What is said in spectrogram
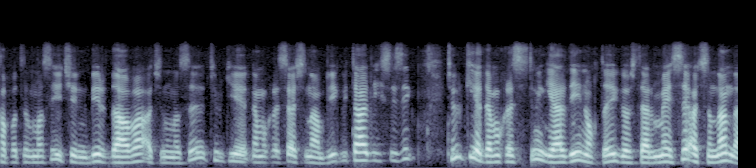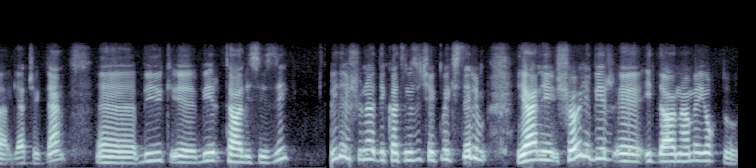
kapatılması için bir dava açılması Türkiye demokrasi açısından büyük bir talihsizlik. Türkiye demokrasisinin geldiği noktayı göstermesi açısından da gerçekten e, büyük e, bir talihsizlik. Bir de şuna dikkatinizi çekmek isterim. Yani şöyle bir e, iddianame yoktu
